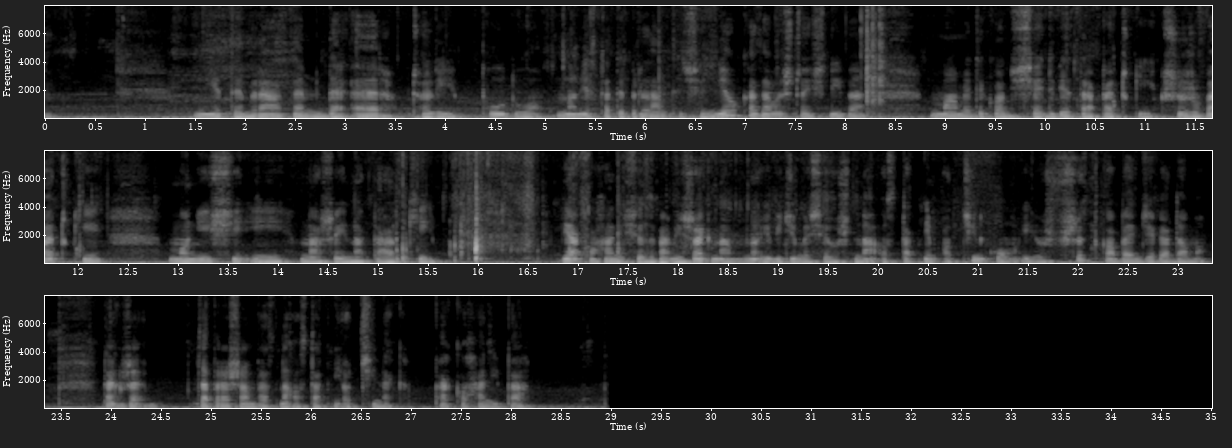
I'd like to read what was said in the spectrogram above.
Nie tym razem DR, czyli pudło. No niestety brylanty się nie okazały szczęśliwe. Mamy tylko dzisiaj dwie drapeczki, krzyżóweczki, Monisi i naszej Natalki. Ja, kochani, się z Wami żegnam. No i widzimy się już na ostatnim odcinku i już wszystko będzie wiadomo. Także zapraszam Was na ostatni odcinek. Pa, kochani, pa.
